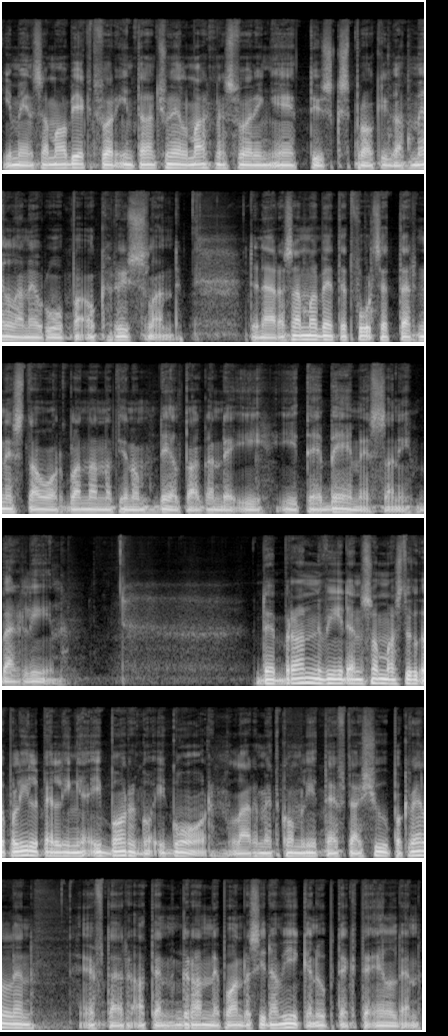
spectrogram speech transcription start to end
Gemensamma objekt för internationell marknadsföring är tyskspråkiga Mellaneuropa och Ryssland. Det nära samarbetet fortsätter nästa år bland annat genom deltagande i ITB-mässan i Berlin. Det brann vid en sommarstuga på Lillpellinge i Borgo igår. Larmet kom lite efter sju på kvällen efter att en granne på andra sidan viken upptäckte elden.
